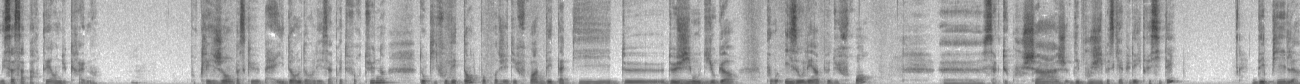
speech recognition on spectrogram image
Mais ça, ça partait en Ukraine pour que les gens, parce que ben, ils dorment dans les abris de fortune, donc il faut des tentes pour protéger du froid, des tapis de, de gym ou de yoga pour isoler un peu du froid, euh, sac de couchage, des bougies parce qu'il n'y a plus d'électricité, des piles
